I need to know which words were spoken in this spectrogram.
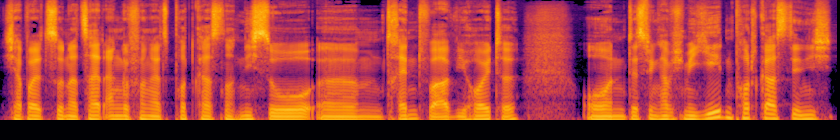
Ich habe halt zu einer Zeit angefangen, als Podcast noch nicht so ähm, Trend war wie heute. Und deswegen habe ich mir jeden Podcast, den ich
